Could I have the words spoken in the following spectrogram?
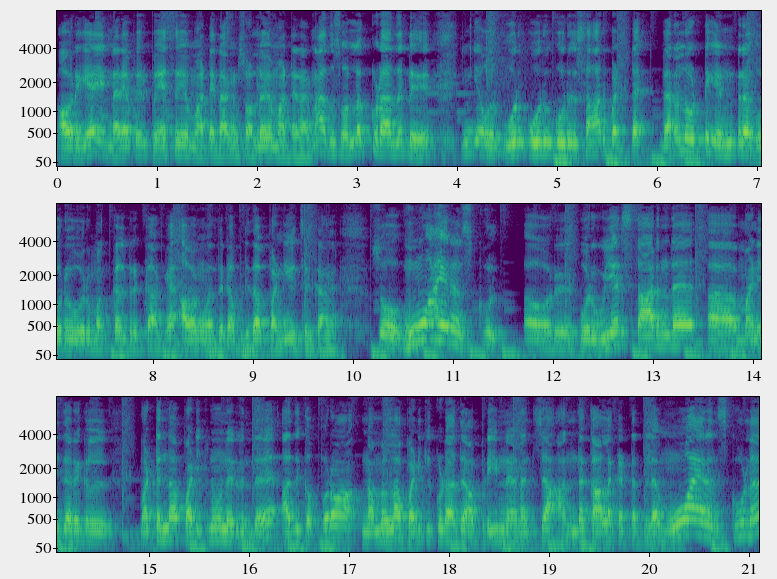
அவர் ஏன் நிறைய பேர் பேசவே மாட்டேறாங்கன்னு சொல்லவே மாட்டேறாங்கன்னா அது சொல்லக்கூடாதுன்னு இங்கே ஒரு ஒரு ஒரு ஒரு சார்பட்ட விரலோட்டு என்ற ஒரு ஒரு மக்கள் இருக்காங்க. அவங்க வந்துட்டு அப்படி தான் பண்ணி வச்சுருக்காங்க. ஸோ மூவாயிரம் ஸ்கூல் ஒரு ஒரு உயர் சார்ந்த மனிதர்கள் மட்டும்தான் படிக்கணும்னு இருந்து அதுக்கப்புறம் நம்மளாம் படிக்கக்கூடாது அப்படின்னு நினச்ச அந்த காலகட்டத்தில் மூவாயிரம் ஸ்கூலை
